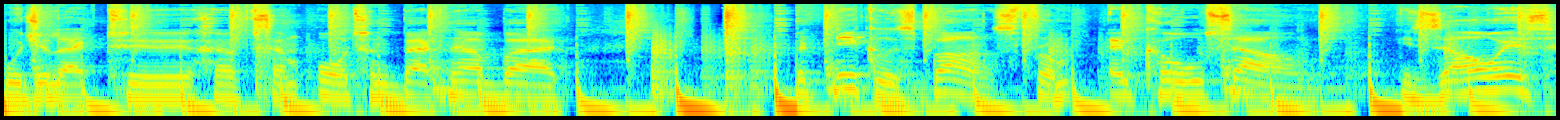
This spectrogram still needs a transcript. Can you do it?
would you like to have some autumn back now? But, but Nicolas Barnes from Cool Sound is always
